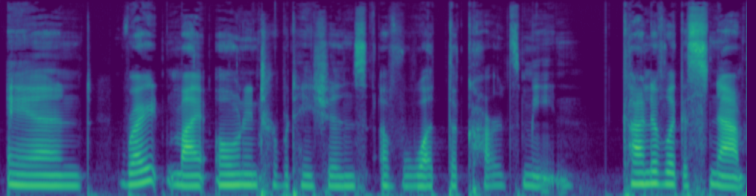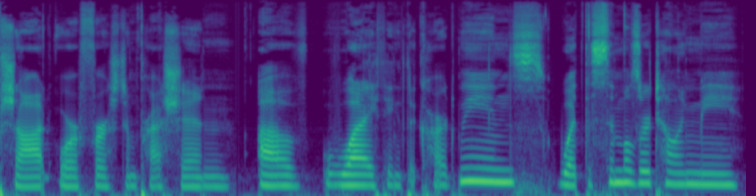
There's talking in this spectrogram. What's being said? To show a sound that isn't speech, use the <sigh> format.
and write my own interpretations of what the cards mean. Kind of like a snapshot or first impression of what I think the card means, what the symbols are telling me,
